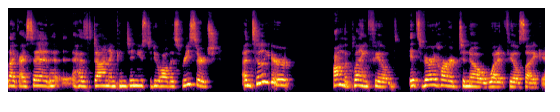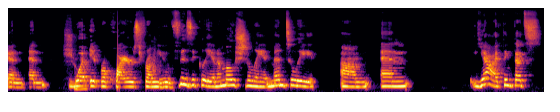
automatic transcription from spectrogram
like i said has done and continues to do all this research until you're on the playing field, it's very hard to know what it feels like and and Sure. what it requires from you physically and emotionally and mentally. Um, and yeah, I think that's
